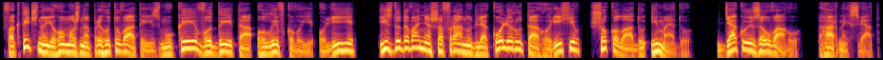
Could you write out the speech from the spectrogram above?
Фактично його можна приготувати із муки, води та оливкової олії, із додавання шафрану для кольору та горіхів, шоколаду і меду. Дякую за увагу. Гарних свят!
